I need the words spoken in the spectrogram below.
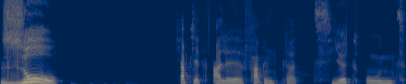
So. Ich habe jetzt alle Fackeln platziert und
